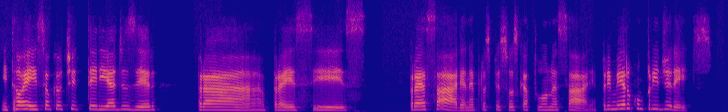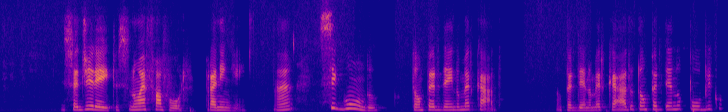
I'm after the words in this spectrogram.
Então é isso que eu te teria a dizer para esses para essa área, né, para as pessoas que atuam nessa área. Primeiro, cumprir direitos. Isso é direito, isso não é favor para ninguém. Né? Segundo, estão perdendo o mercado. Estão perdendo o mercado, estão perdendo o público,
